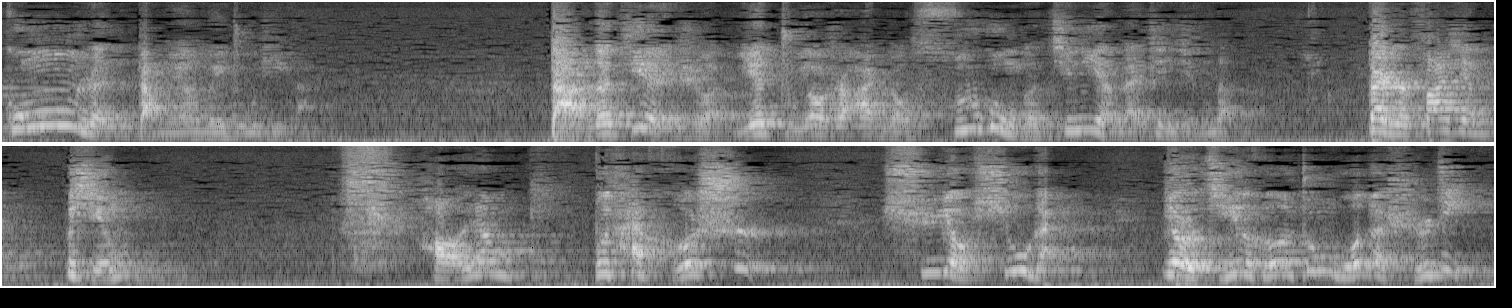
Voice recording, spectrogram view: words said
工人党员为主体的，党的建设也主要是按照苏共的经验来进行的，但是发现不行，好像不太合适，需要修改，要结合中国的实际，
